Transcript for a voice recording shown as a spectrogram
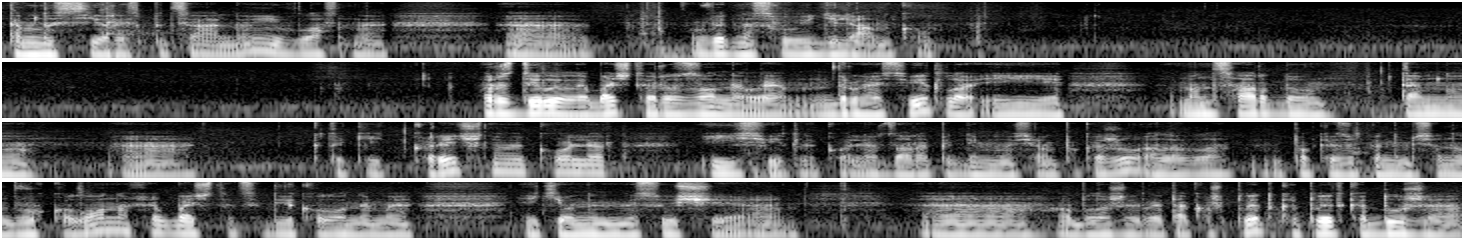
темно-сірий спеціально. І, власне, е, видно свою ділянку. Розділили, бачите, роззонили друге світло і мансарду темно е, такий коричневий колір і світлий колір. Зараз піднімемося, вам покажу, але поки зупинимося на двох колонах, як бачите, це дві колони, ми, які вони несущі, е, е, обложили також плиткою. Плитка дуже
